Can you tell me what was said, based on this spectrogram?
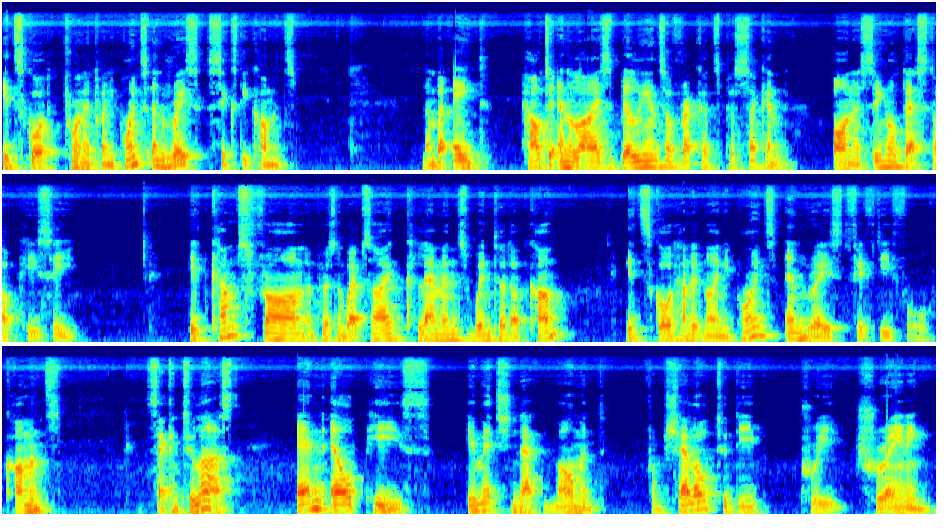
It scored 220 points and raised 60 comments. Number eight, how to analyze billions of records per second on a single desktop PC. It comes from a personal website, clemenswinter.com. It scored 190 points and raised 54 comments. Second to last, NLP's ImageNet moment from shallow to deep pre-training.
